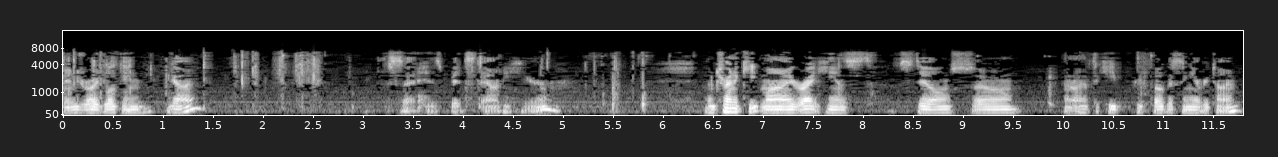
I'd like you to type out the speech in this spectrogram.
Android looking guy. Set his bits down here. I'm trying to keep my right hand still so I don't have to keep refocusing every time.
